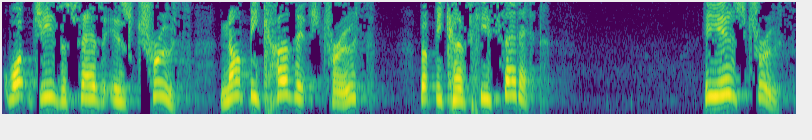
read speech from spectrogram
what Jesus says is truth, not because it's truth, but because He said it. He is truth.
